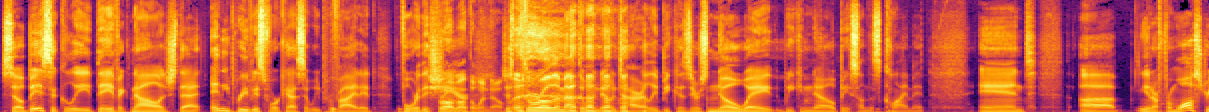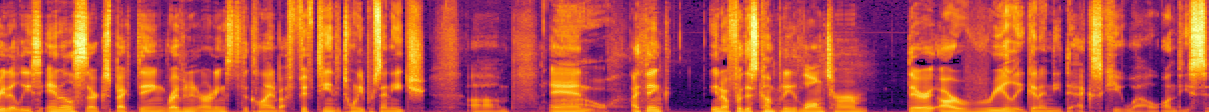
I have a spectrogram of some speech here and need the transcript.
So basically, they've acknowledged that any previous forecast that we provided for this Throw year, out the window. just throw them out the window entirely because there's no way we can know based on this climate. And uh, you know, from Wall Street at least, analysts are expecting revenue and earnings to decline about 15 to 20 percent each. Um, and Wow. I think you know, for this company long term, they are really going to need to execute well on these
